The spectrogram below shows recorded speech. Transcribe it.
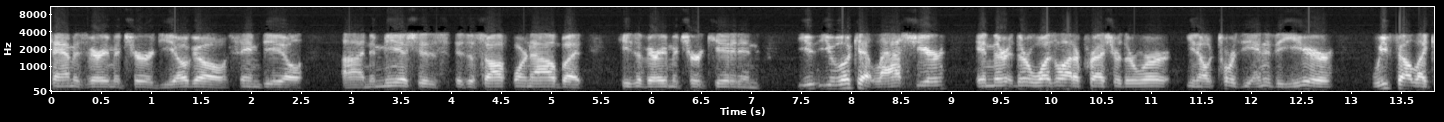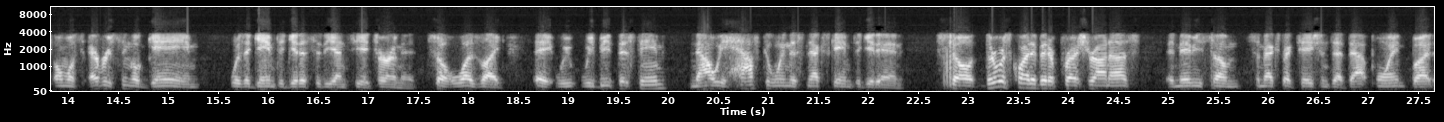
Sam is very mature, Diogo, same deal. Uh, Neemias is is a sophomore now, but he's a very mature kid. And you you look at last year, and there there was a lot of pressure. There were you know towards the end of the year, we felt like almost every single game was a game to get us to the NCAA tournament. So it was like, hey, we, we beat this team. Now we have to win this next game to get in. So there was quite a bit of pressure on us and maybe some, some expectations at that point. But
